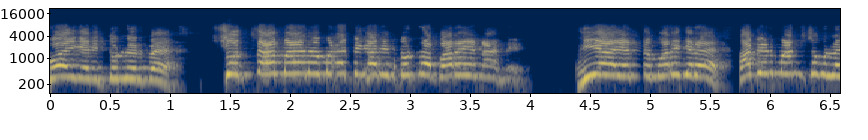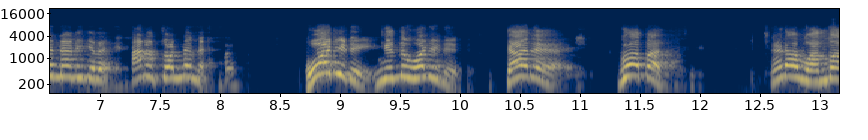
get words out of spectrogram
கோய்கறி துண்ணு இருப்ப சுத்தமான மாட்டுக்கறி துண்ட பறைய நானு? நீயா என்ன முறைக்கிற? அப்படின்னு மனசுக்குள்ள நினைக்கிறேன் ஆனா சொல்லல. ஓடிடு இங்க இருந்து ஓடிடு. யாரு? கோபால். என்னடா வம்பா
